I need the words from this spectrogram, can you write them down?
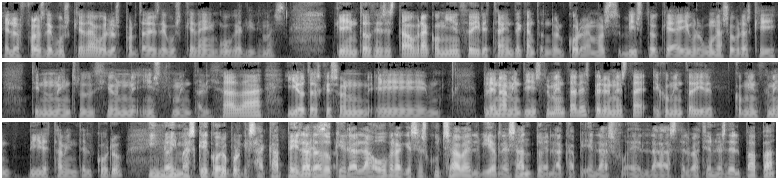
en los foros de búsqueda o en los portales de búsqueda en Google y demás. Que entonces esta obra comienza directamente cantando el coro. Hemos visto que hay algunas obras que tienen una introducción instrumentalizada y otras que son eh, plenamente instrumentales, pero en esta comienza, comienza directamente el coro. Y no hay más que coro porque esa capela, dado que era la obra que se escuchaba el Viernes Santo en, la, en, las, en las celebraciones del Papa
